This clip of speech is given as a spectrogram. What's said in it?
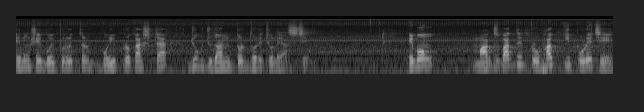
এবং সেই বৈপরীত্যর বহিঃপ্রকাশটা যুগ যুগান্তর ধরে চলে আসছে। এবং মার্ক্সবাদের প্রভাব কি পড়েছে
